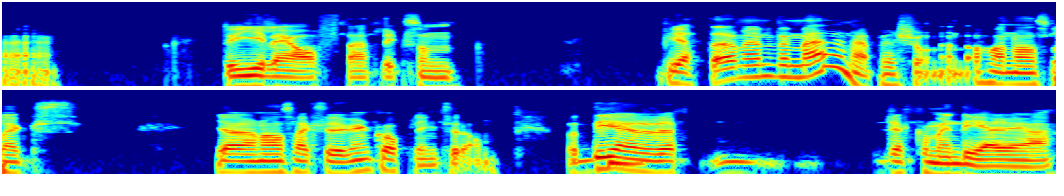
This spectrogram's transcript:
Eh, då gillar jag ofta att liksom veta, men vem är den här personen då? Ha någon slags, göra någon slags egen koppling till dem. Och det re rekommenderar jag.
